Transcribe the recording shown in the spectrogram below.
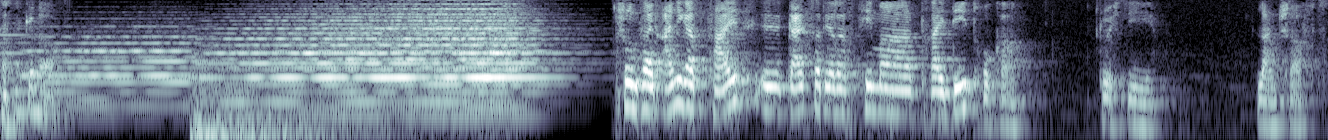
genau. Schon seit einiger Zeit äh, geistert ja das Thema 3D-Drucker durch die Landschaft.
